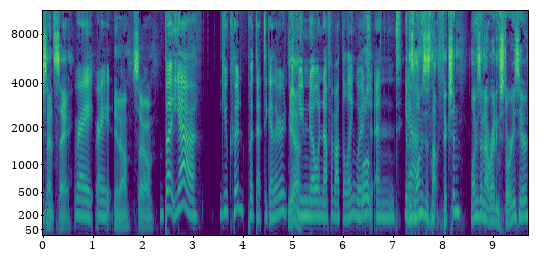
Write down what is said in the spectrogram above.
60% say? Right. Right. You know, so But yeah, you could put that together Yeah. if you know enough about the language Well, and yeah. and as long as it's not fiction, as long as they're not writing stories here,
